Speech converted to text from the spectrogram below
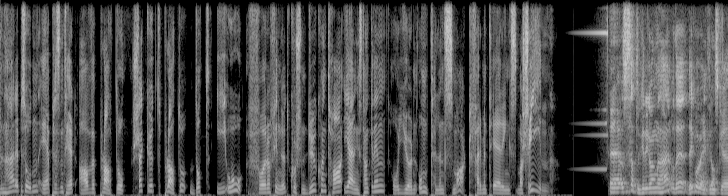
Denne episoden er presentert av Plato. Sjekk ut plato.io for å finne ut hvordan du kan ta gjæringstanken din og gjøre den om til en smart fermenteringsmaskin. Eh, så setter dere i gang med det her, og det, det går jo egentlig ganske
